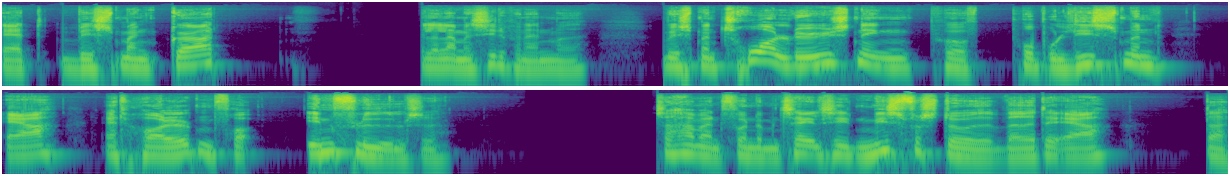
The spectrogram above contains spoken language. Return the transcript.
at hvis man gør, eller lad mig sige det på en anden måde, hvis man tror, løsningen på populismen er at holde dem fra indflydelse, så har man fundamentalt set misforstået, hvad det er, der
